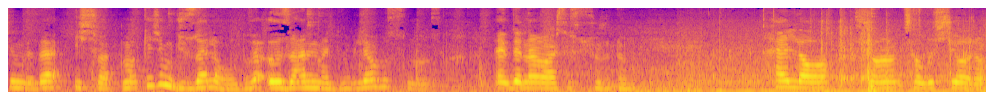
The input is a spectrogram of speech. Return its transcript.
Şimdi de iş vakti. Makyajım güzel oldu ve özenmedim biliyor musunuz? Evde ne varsa sürdüm. Hello. Şu an çalışıyorum.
